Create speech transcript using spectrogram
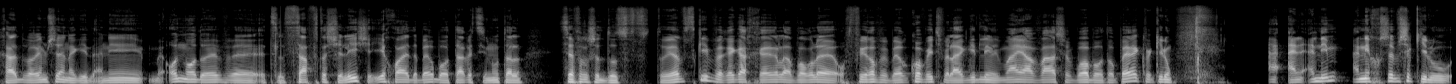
אחד הדברים שנגיד, אני מאוד מאוד אוהב אה, אצל סבתא שלי, שהיא יכולה לדבר באותה רצינות על ספר של דוסטויבסקי, ורגע אחר לעבור לאופירה וברקוביץ' ולהגיד לי מה היא אהבה השבוע באותו פרק, וכאילו, אני, אני, אני חושב שכאילו,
